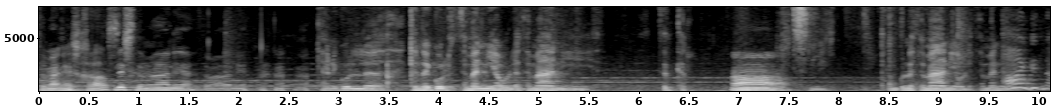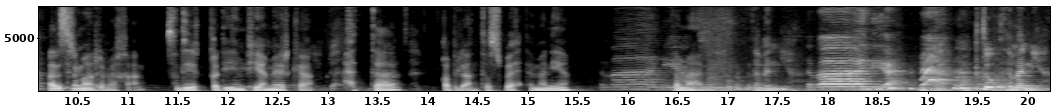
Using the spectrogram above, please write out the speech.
ثمانية أشخاص؟ ليش ثمانية؟ ثمانية؟ كان يقول كنا نقول ثمانية ولا ثماني تذكر؟ آه. تسلمي كان قلنا ثمانية ولا ثمانية. هذا سليمان رميخان صديق قديم في أمريكا. حتى قبل أن تصبح ثمانية؟ ثمانية. ثمانية. ثمانية. مكتوب ثمانية.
